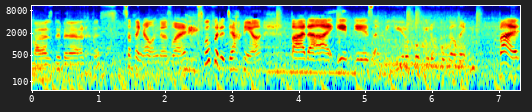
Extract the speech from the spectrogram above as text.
De Bellas Artes. something along those lines. We'll put it down here. But uh, it is a beautiful, beautiful building. But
